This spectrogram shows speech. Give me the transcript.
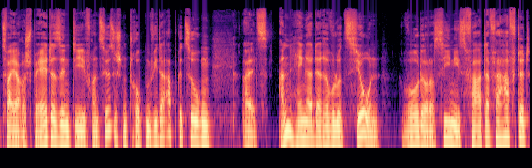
Zwei Jahre später sind die französischen Truppen wieder abgezogen. Als Anhänger der Revolution wurde Rossinis Vater verhaftet,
